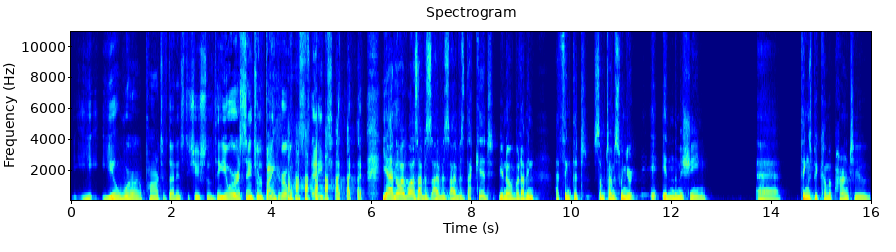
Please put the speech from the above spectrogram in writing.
Y- You were part of that institutional thing. You were a central banker at one stage. Yeah, no, I was. I was. I was. I was that kid, you know. But I mean, I think that sometimes when you're in the machine, uh, things become apparent to you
